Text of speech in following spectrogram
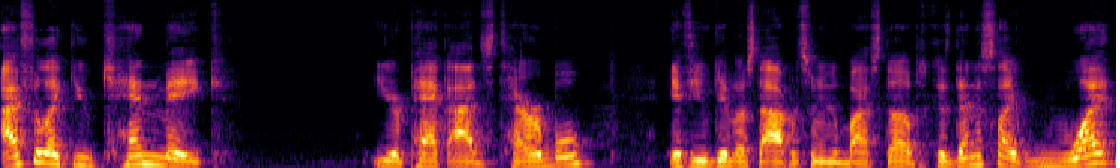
I feel like you can make your pack odds terrible if you give us the opportunity to buy stubs because then it's like what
